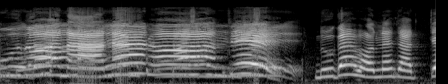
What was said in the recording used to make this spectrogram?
묻어나는 편지 누가 보내셨죠?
